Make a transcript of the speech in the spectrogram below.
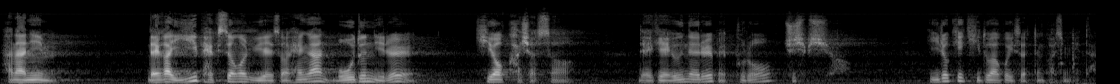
하나님, 내가 이 백성을 위해서 행한 모든 일을 기억하셔서 내게 은혜를 베풀어 주십시오. 이렇게 기도하고 있었던 것입니다.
